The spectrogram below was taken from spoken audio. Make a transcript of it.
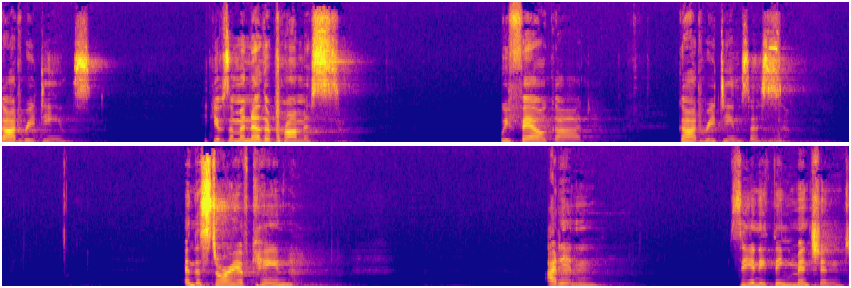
God redeems. He gives them another promise. We fail God, God redeems us. And the story of Cain, I didn't see anything mentioned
